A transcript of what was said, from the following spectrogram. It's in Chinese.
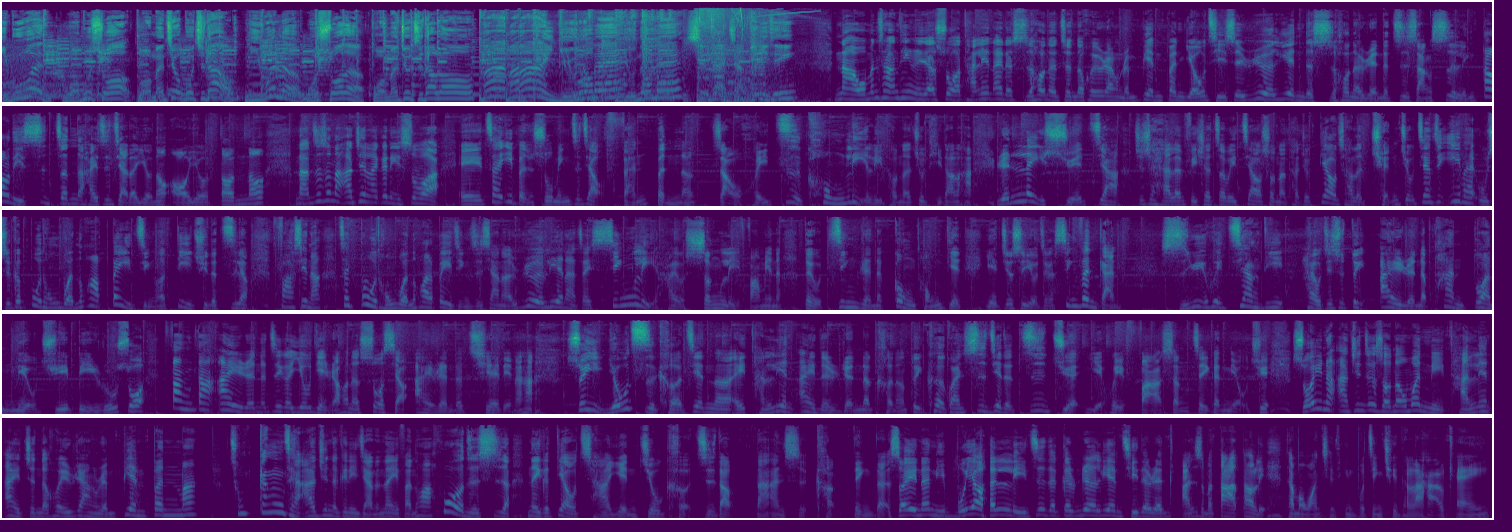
你不问，我不说，我们就不知道。你问了，我说了，我们就知道喽。My my you know me you know me，现在讲给你听。那我们常听人家说，谈恋爱的时候呢，真的会让人变笨，尤其是热恋的时候呢，人的智商是零，到底是真的还是假的？You know or you don't know？那这时呢，阿健来跟你说啊，诶，在一本书名字叫《反本能：找回自控力》里头呢，就提到了哈，人类学家就是 Helen Fisher 这位教授呢，他就调查了全球将近一百五十个不同文化背景和地区的资料，发现呢，在不同文化的背景之下呢，热恋呢，在心理还有生理方面呢，都有。惊人的共同点，也就是有这个兴奋感。食欲会降低，还有就是对爱人的判断扭曲，比如说放大爱人的这个优点，然后呢缩小爱人的缺点了哈。所以由此可见呢，诶，谈恋爱的人呢，可能对客观世界的知觉也会发生这个扭曲。所以呢，阿俊这个时候呢问你，谈恋爱真的会让人变笨吗？从刚才阿俊呢跟你讲的那一番话，或者是那个调查研究可知道，答案是肯定的。所以呢，你不要很理智的跟热恋期的人。谈什么大道理，他们完全听不进去的啦，OK。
